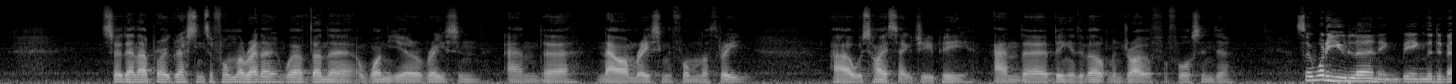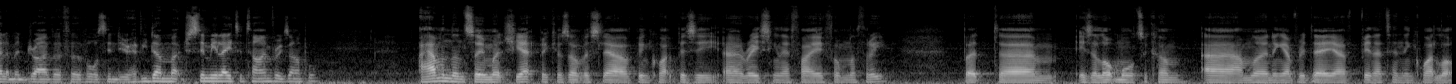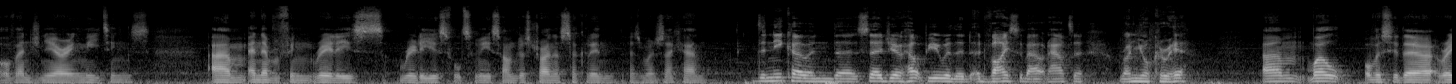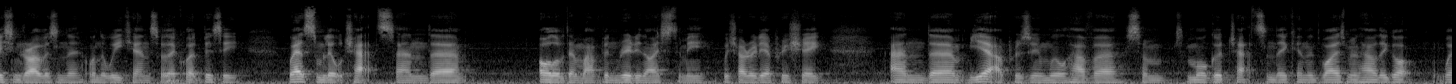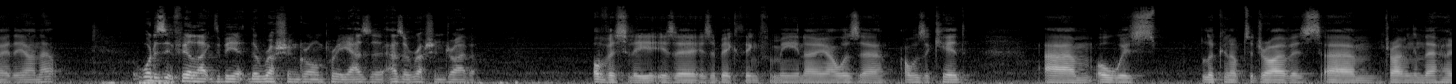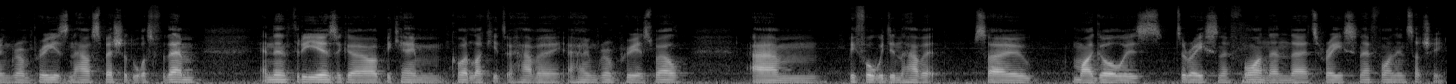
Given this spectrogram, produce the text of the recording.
So then I progressed into Formula Renault, where I've done a, a one year of racing, and uh, now I'm racing Formula 3 uh, with Hitech GP and uh, being a development driver for Force India. So, what are you learning being the development driver for Force India? Have you done much simulator time, for example? I haven't done so much yet because obviously I've been quite busy uh, racing in FIA Formula 3. But um, is a lot more to come. Uh, I'm learning every day. I've been attending quite a lot of engineering meetings, um, and everything really is really useful to me. So I'm just trying to suck it in as much as I can. Did Nico and uh, Sergio help you with advice about how to run your career? Um, well, obviously they're racing drivers the, on the weekend, so they're quite busy. We had some little chats, and uh, all of them have been really nice to me, which I really appreciate and um, yeah, I presume we'll have uh, some some more good chats, and they can advise me on how they got where they are now. What does it feel like to be at the Russian Grand Prix as a as a Russian driver? Obviously, is a is a big thing for me. You know, I was a I was a kid, um, always looking up to drivers um, driving in their home Grand Prix and how special it was for them. And then three years ago, I became quite lucky to have a, a home Grand Prix as well. Um, before we didn't have it, so my goal is to race in F1 and uh, to race in F1 in Sochi.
